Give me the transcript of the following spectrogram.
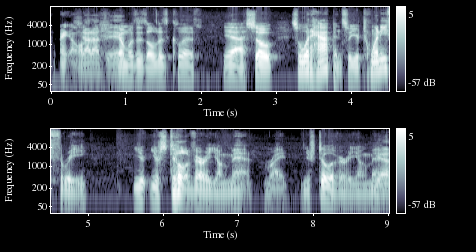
right? Shout out to You're him. almost as old as Cliff. Yeah. So so what happened? So you're 23. You're you're still a very young man, right? You're still a very young man. Yeah.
